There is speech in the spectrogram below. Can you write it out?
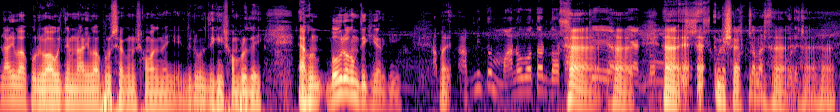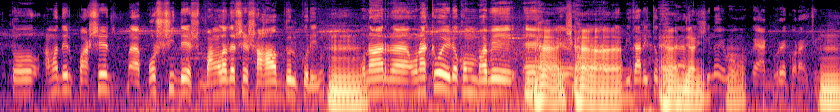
নারী বা পুরুষ বা নারী বা পুরুষের কোনো সমাজ নেই। দুটো দেখি সম্প্রদায়। এখন বহু রকম দেখি আর কি। মানে- আপনি তো মানবতার হ্যাঁ, দর্শনকে হ্যাঁ, একদম হ্যাঁ বিশ্বাস হ্যাঁ হ্যাঁ হ্যাঁ তো আমাদের পাশের পড়শি দেশ বাংলাদেশের শাহ আব্দুল করিম ওনার ওনাকেও এরকম ভাবে হ্যাঁ, হ্যাঁ, বিতাড়িত হ্যাঁ, করে। হয়েছিল এবং ওকে একঘরে করা হয়েছিল। হুম।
